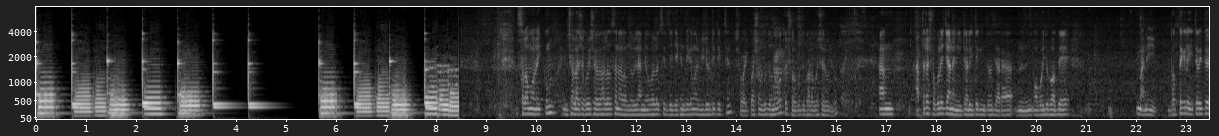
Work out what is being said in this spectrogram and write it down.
আসসালামু আলাইকুম। ইনশাল্লাহ আশা করি সবাই ভালো আছেন, আলহামদুলিল্লাহ আমিও ভালো আছি। যে যেখান থেকে আমার ভিডিওটি দেখছেন, সবাইকে অসংখ্য ধন্যবাদ ও সর্বতি ভালোবাসা রইল। আপনারা সকলে জানেন, ইটালিতে কিন্তু যারা অবৈধভাবে মানে ধরতে গেলে ইতালিতে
